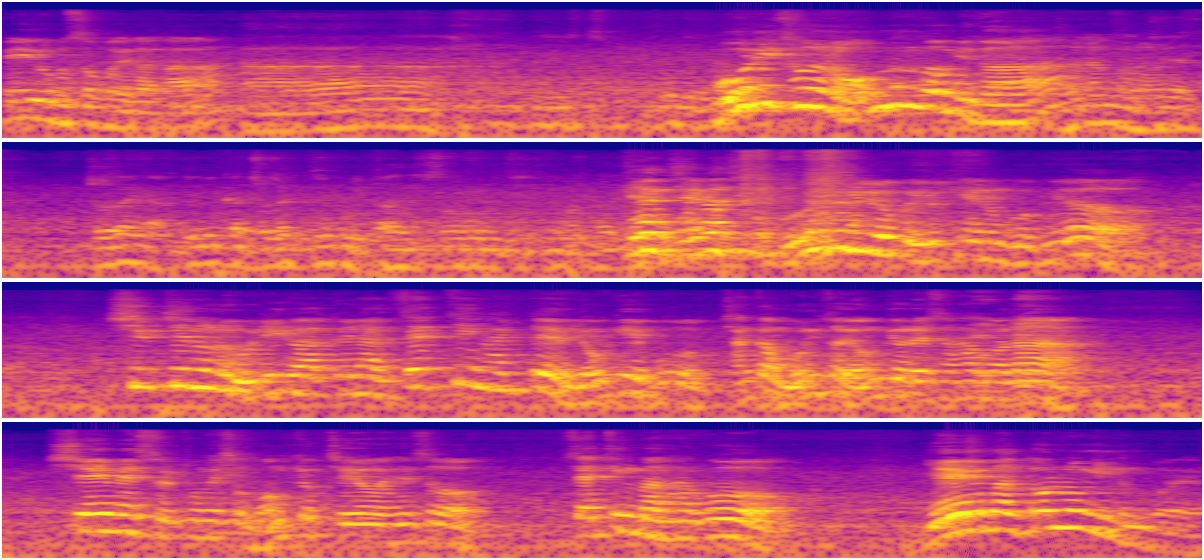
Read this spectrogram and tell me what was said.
failover 서버에다가. 아. 모니터는 없는 겁니다. 저장이 안 되니까 저장되고 있다는 소문이 그냥 제가 지금 보여드리려고 이렇게 해놓은 거고요. 실제로는 우리가 그냥 세팅할 때 여기에 뭐 잠깐 모니터 연결해서 하거나 CMS를 통해서 원격 제어해서 세팅만 하고 얘만 떨렁 있는 거예요.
